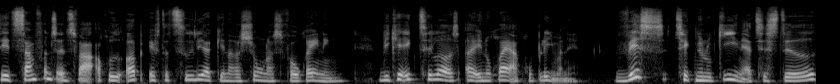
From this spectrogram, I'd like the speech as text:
det er et samfundsansvar at rydde op efter tidligere generationers forurening. Vi kan ikke tillade os at ignorere problemerne. Hvis teknologien er til stede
